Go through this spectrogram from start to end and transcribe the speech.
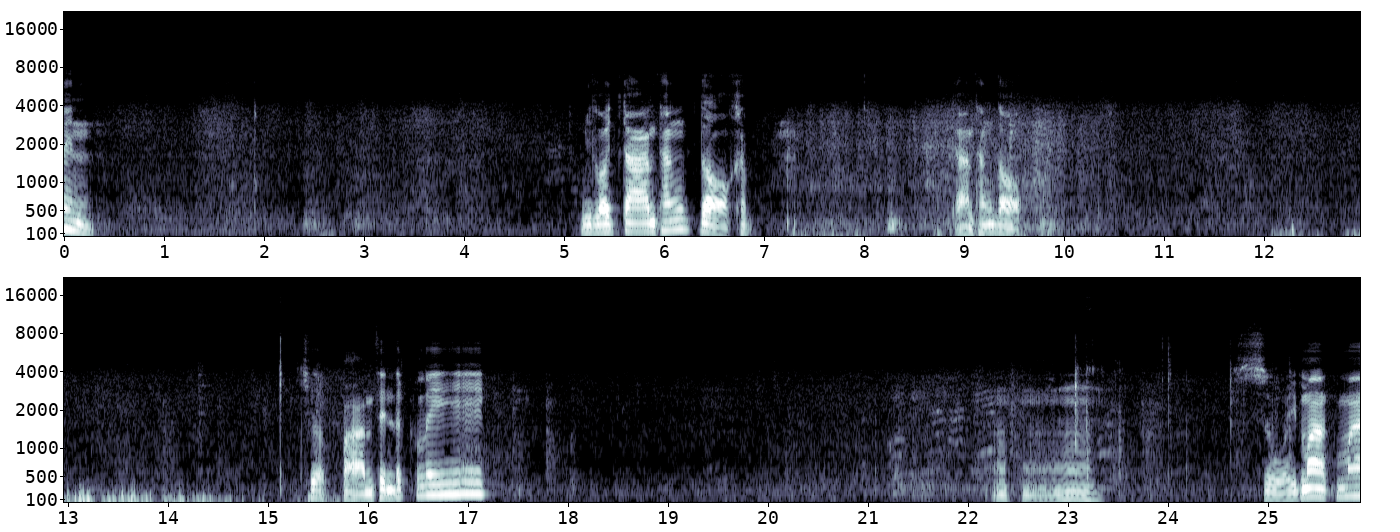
น่นๆมีรอยจานทั้งดอกครับ จานทั้งดอก เชือกป่านเส้นเล็กๆสวยมากมา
